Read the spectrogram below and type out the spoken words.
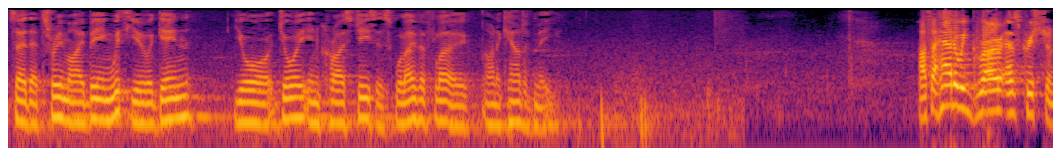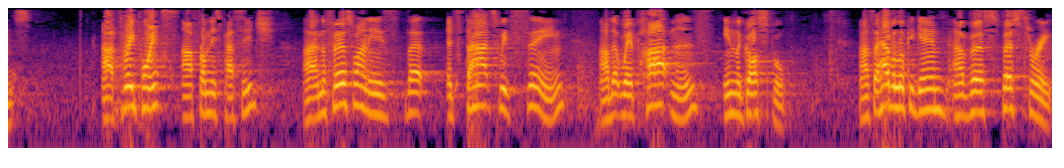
so that through my being with you again, your joy in Christ Jesus will overflow on account of me. Uh, so how do we grow as Christians? Uh, three points uh, from this passage. Uh, and the first one is that it starts with seeing uh, that we're partners in the gospel. Uh, so have a look again, uh, verse, verse 3.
